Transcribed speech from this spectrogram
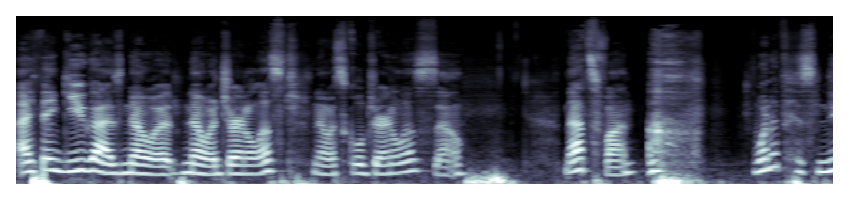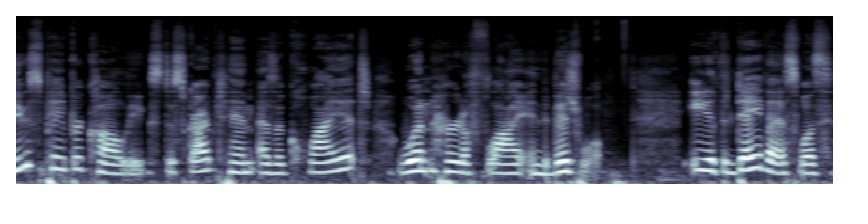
I think you guys know a know a journalist, know a school journalist, so that's fun. One of his newspaper colleagues described him as a quiet, wouldn't hurt a fly individual. Edith Davis was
